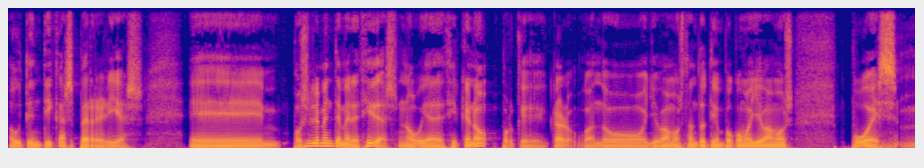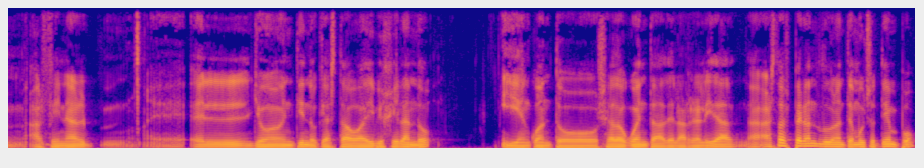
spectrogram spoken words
auténticas perrerías. Eh, posiblemente merecidas, no voy a decir que no, porque claro, cuando llevamos tanto tiempo como llevamos, pues mm, al final mm, eh, él, yo entiendo que ha estado ahí vigilando y en cuanto se ha dado cuenta de la realidad, ha estado esperando durante mucho tiempo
